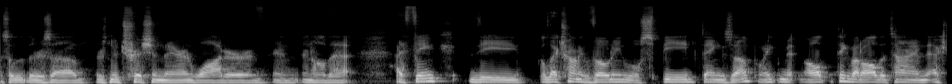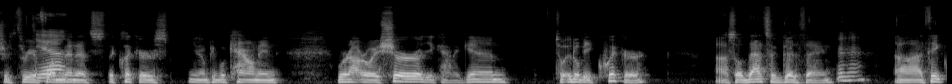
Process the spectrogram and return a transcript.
So there's uh, there's nutrition there and water and, and, and all that. I think the electronic voting will speed things up. Like all, think about all the time, the extra three or Yeah. four minutes, the clickers, you know, people counting. We're not really sure. You count again, so it'll be quicker. Uh, so that's a good thing. Uh, I think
